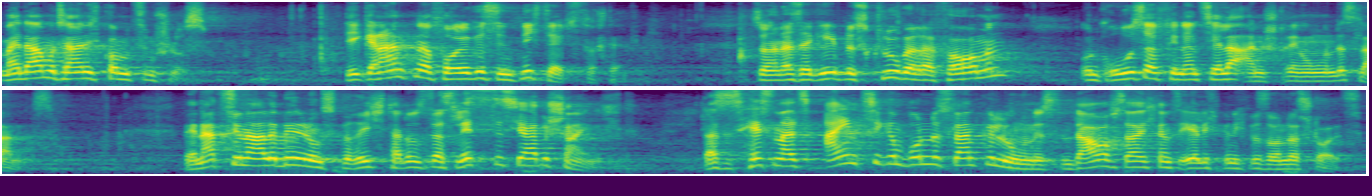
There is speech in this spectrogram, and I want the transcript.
Meine Damen und Herren, ich komme zum Schluss. Die genannten Erfolge sind nicht selbstverständlich, sondern das Ergebnis kluger Reformen und großer finanzieller Anstrengungen des Landes. Der Nationale Bildungsbericht hat uns das letztes Jahr bescheinigt, dass es Hessen als einzigem Bundesland gelungen ist, und darauf sage ich ganz ehrlich, bin ich besonders stolz,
